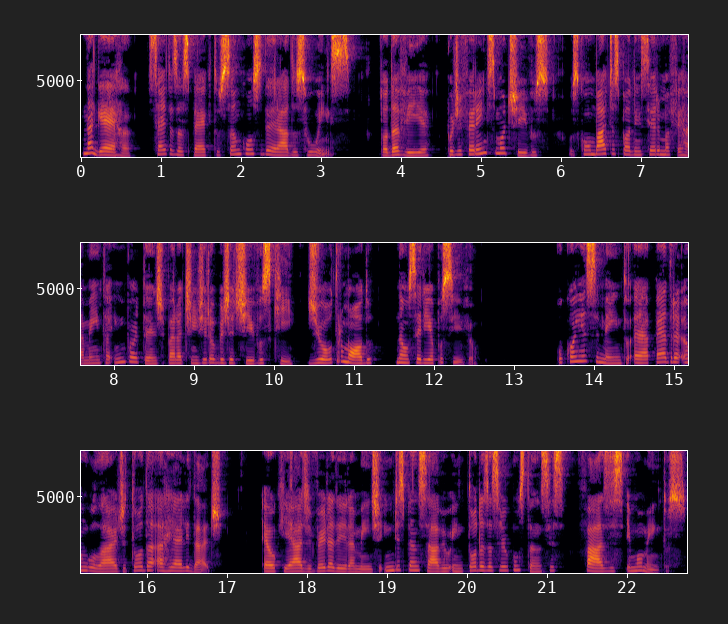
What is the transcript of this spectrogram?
Na guerra, certos aspectos são considerados ruins. Todavia, por diferentes motivos, os combates podem ser uma ferramenta importante para atingir objetivos que, de outro modo, não seria possível. O conhecimento é a pedra angular de toda a realidade, é o que há de verdadeiramente indispensável em todas as circunstâncias, fases e momentos.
